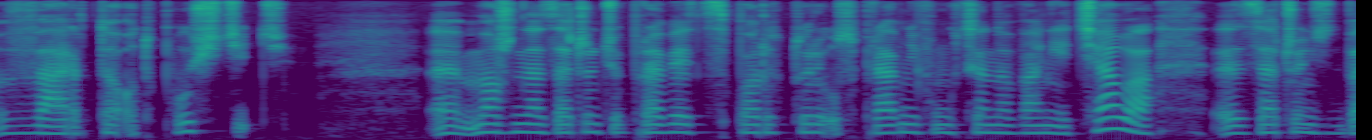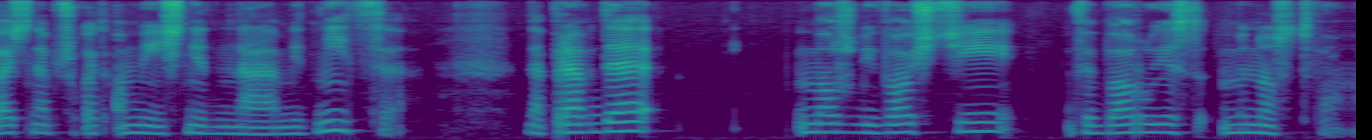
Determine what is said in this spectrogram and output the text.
warto odpuścić. E, można zacząć uprawiać sport, który usprawni funkcjonowanie ciała, e, zacząć dbać na przykład o mięśnie na miednicy. Naprawdę możliwości wyboru jest mnóstwo.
